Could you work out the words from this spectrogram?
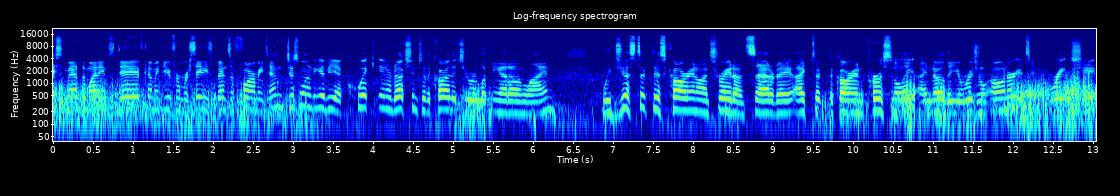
Hi Samantha, my name's Dave, coming to you from Mercedes-Benz of Farmington. Just wanted to give you a quick introduction to the car that you were looking at online. We just took this car in on trade on Saturday. I took the car in personally. I know the original owner. It's in great shape.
